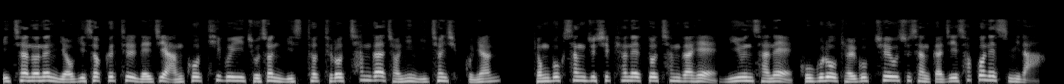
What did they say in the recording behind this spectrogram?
이찬원은 여기서 끝을 내지 않고 TV 조선 미스터 트롯 참가 전인 2019년, 경북 상주시 편에 또 참가해 미운산의 곡으로 결국 최우수상까지 석권했습니다.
